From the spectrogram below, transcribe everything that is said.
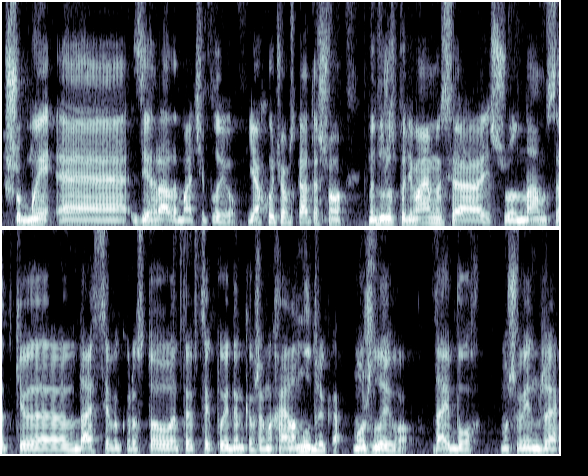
щоб ми е, зіграли матчі плей-офф. Я хочу вам сказати, що ми дуже сподіваємося, що нам все таки е, вдасться використовувати в цих поєдинках вже Михайла Мудрика. Можливо, дай Бог. Тому що він вже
